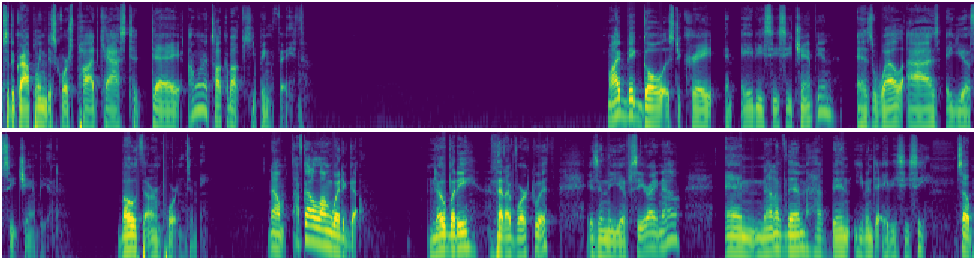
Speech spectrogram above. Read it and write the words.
to the Grappling Discourse podcast. Today, I want to talk about keeping faith. My big goal is to create an ADCC champion as well as a UFC champion. Both are important to me. Now, I've got a long way to go. Nobody that I've worked with is in the UFC right now, and none of them have been even to ADCC. So,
